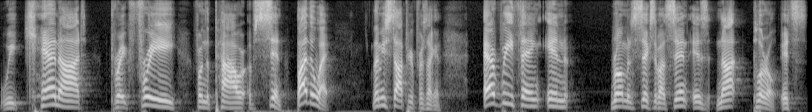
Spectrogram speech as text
We cannot break free from the power of sin. By the way, let me stop here for a second. Everything in Romans 6 about sin is not plural, it's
